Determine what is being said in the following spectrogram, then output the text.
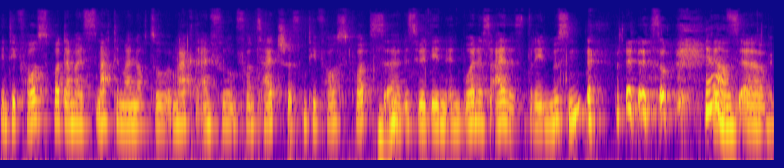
den TV-Spot, damals machte man noch so Markteinführung von Zeitschriften, TV-Spots, mhm. äh, dass wir den in Buenos Aires drehen müssen. so, ja. Ganz, äh,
